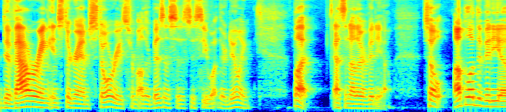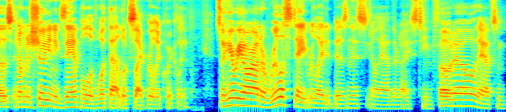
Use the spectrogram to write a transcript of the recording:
devouring Instagram stories from other businesses to see what they're doing. But that's another video. So upload the videos and I'm going to show you an example of what that looks like really quickly. So here we are on a real estate related business. You know, they have their nice team photo. They have some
